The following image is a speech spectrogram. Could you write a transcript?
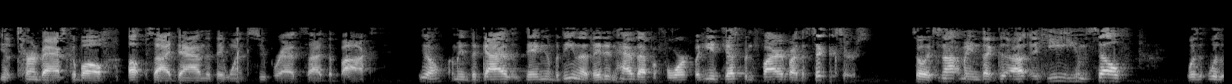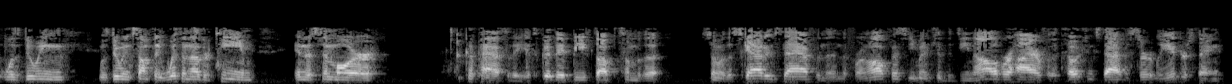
you know, turn basketball upside down, that they went super outside the box. You know, I mean, the guy, Daniel Medina, they didn't have that before, but he had just been fired by the Sixers. So it's not, I mean, like, uh, he himself was, was, was doing, was doing something with another team in a similar capacity. It's good they beefed up some of the, some of the scouting staff and then the front office. You mentioned the Dean Oliver hire for the coaching staff is certainly interesting.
